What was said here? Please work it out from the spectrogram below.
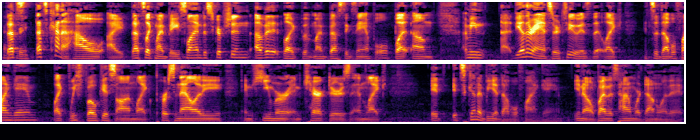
that's agree. that's kind of how I that's like my baseline description of it, like the, my best example. But um, I mean, uh, the other answer too is that like it's a Double Fine game. Like we focus on like personality and humor and characters and like. It, it's gonna be a Double Fine game, you know. By the time we're done with it,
